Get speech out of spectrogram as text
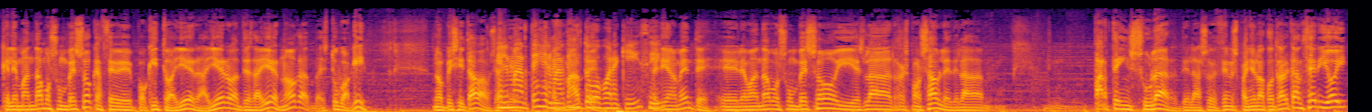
que le mandamos un beso que hace poquito ayer, ayer o antes de ayer, ¿no? Estuvo aquí. Nos visitaba. o sea El martes, el martes estuvo por aquí, sí. Efectivamente. Eh, le mandamos un beso y es la responsable de la parte insular de la Asociación Española contra el Cáncer y hoy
